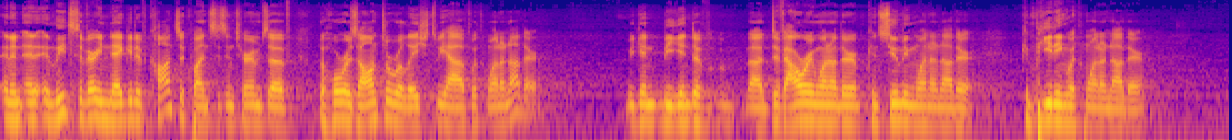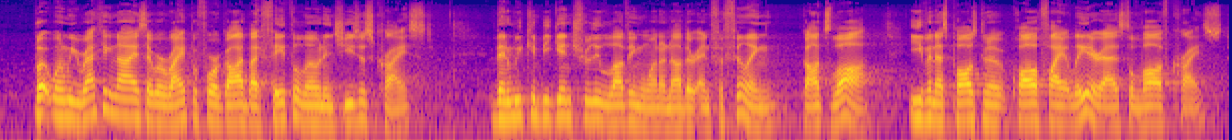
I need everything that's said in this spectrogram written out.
and it leads to very negative consequences in terms of the horizontal relations we have with one another. We can begin to, uh, devouring one another, consuming one another, competing with one another. But when we recognize that we're right before God by faith alone in Jesus Christ, then we can begin truly loving one another and fulfilling God's law even as Paul is going to qualify it later as the law of Christ.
